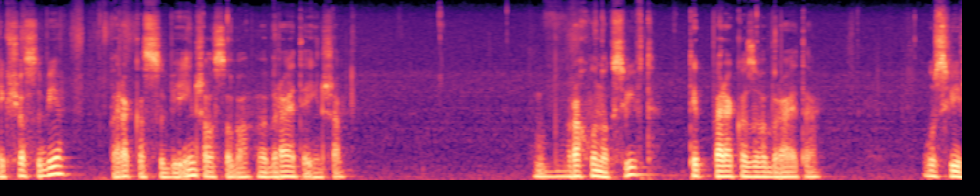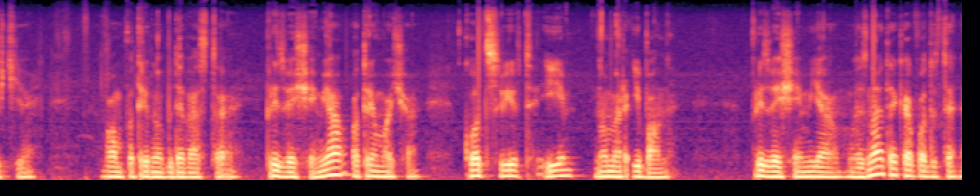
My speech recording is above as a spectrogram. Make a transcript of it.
Якщо собі, переказ собі, інша особа, вибираєте інша. В рахунок SWIFT тип переказу вибираєте. У SWIFT вам потрібно буде ввести прізвище ім'я отримувача, код SWIFT і номер IBAN. Прізвище ім'я ви знаєте, яке вводите.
